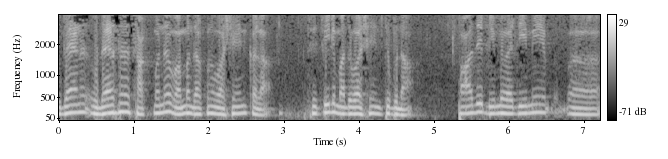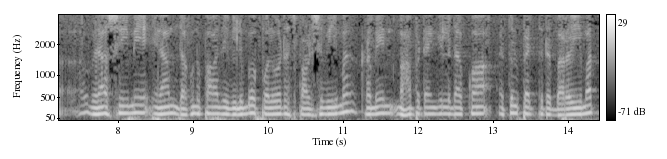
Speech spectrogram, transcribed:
උදෑන උදෑසන සක්මන වම දකුණු වශයෙන් කළා. සිතවිලි මද වශයෙන් තිබුණා. පාදයේ බිම වැදීමේ වෙනස් වීමේ එනම් දකුණු පාදයේ විලුඹ පොළවට ස්පර්ශ වීම ක්‍රමෙන් මහපට ඇඟිල්ල දක්වා ඇතුල් පැත්තට බර වීමත්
